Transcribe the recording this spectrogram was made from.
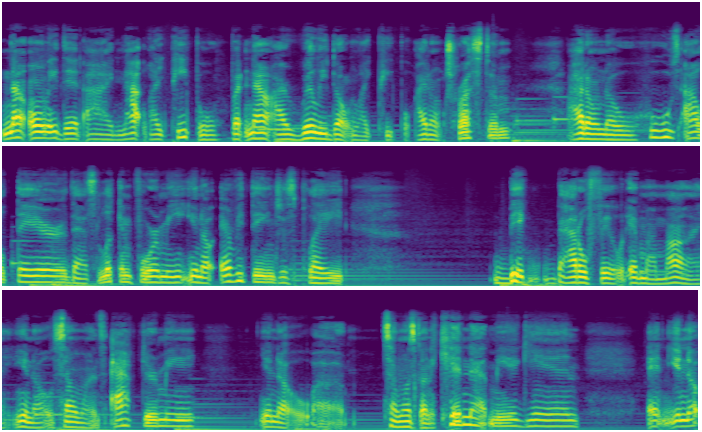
not only did I not like people, but now I really don't like people. I don't trust them. I don't know who's out there that's looking for me. You know, everything just played big battlefield in my mind. You know, someone's after me. You know, um, someone's going to kidnap me again. And, you know,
